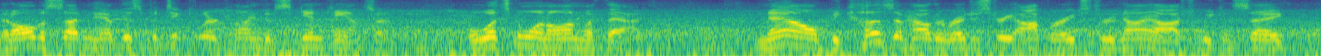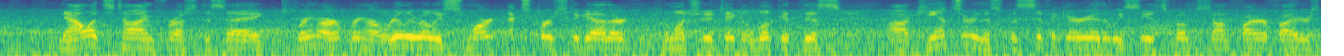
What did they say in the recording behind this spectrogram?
that all of a sudden have this particular kind of skin cancer. Well, what's going on with that? Now, because of how the registry operates through NIOSH, we can say, now it's time for us to say, bring our bring our really really smart experts together. We want you to take a look at this uh, cancer, the specific area that we see it's focused on firefighters.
